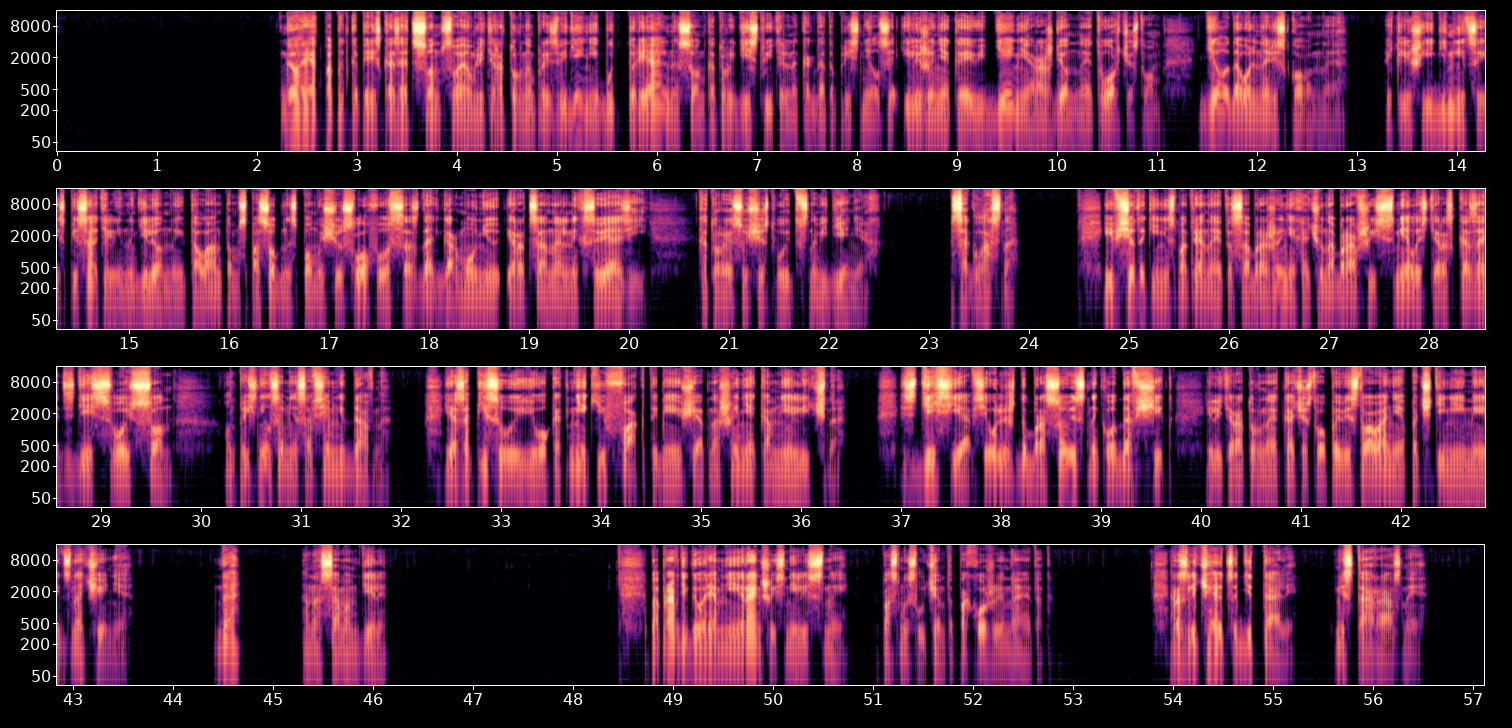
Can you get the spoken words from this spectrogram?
Говорят, попытка пересказать сон в своем литературном произведении, будь то реальный сон, который действительно когда-то приснился, или же некое видение, рожденное творчеством, дело довольно рискованное. Ведь лишь единицы из писателей, наделенные талантом, способны с помощью слов воссоздать гармонию иррациональных связей, которая существует в сновидениях. Согласна. И все-таки, несмотря на это соображение, хочу, набравшись смелости, рассказать здесь свой сон. Он приснился мне совсем недавно. Я записываю его как некий факт, имеющий отношение ко мне лично. Здесь я всего лишь добросовестный кладовщик, и литературное качество повествования почти не имеет значения. Да? А на самом деле? По правде говоря, мне и раньше снились сны, по смыслу чем-то похожие на этот. Различаются детали, места разные,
